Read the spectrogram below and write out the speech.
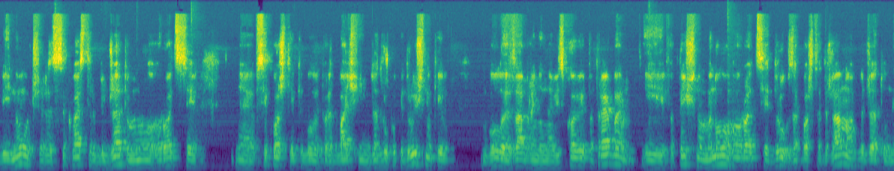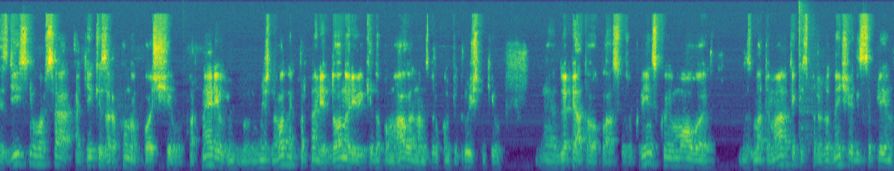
війну, через секвестр бюджету минулого році всі кошти, які були передбачені для друку підручників, були забрані на військові потреби, і фактично минулого році друк за кошти державного бюджету не здійснювався, а тільки за рахунок коштів партнерів, міжнародних партнерів, донорів, які допомагали нам з друком підручників е, для п'ятого класу з української мови, з математики, з природничих дисциплін.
